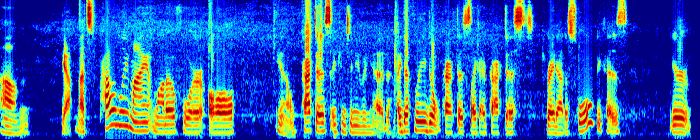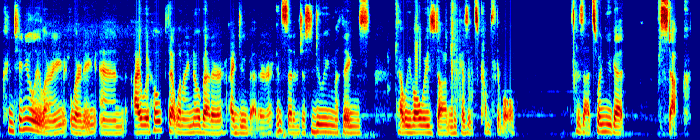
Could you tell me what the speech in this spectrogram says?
Um, yeah, that's probably my motto for all, you know, practice and continuing ed. I definitely don't practice like I practiced right out of school because you're continually learning learning and I would hope that when I know better, I do better instead of just doing the things that we've always done because it's comfortable. Because that's when you get stuck.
